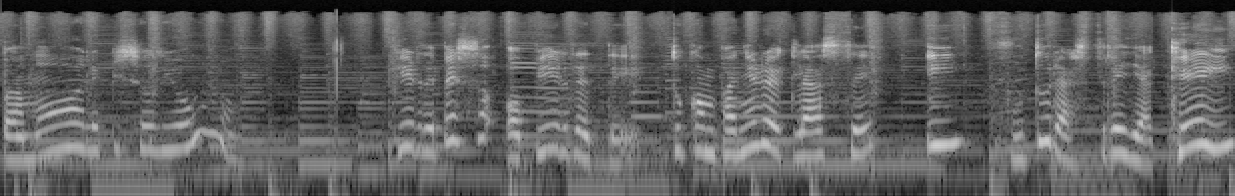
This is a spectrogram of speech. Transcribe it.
vamos al episodio 1. Pierde peso o piérdete. Tu compañero de clase y futura estrella Kei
